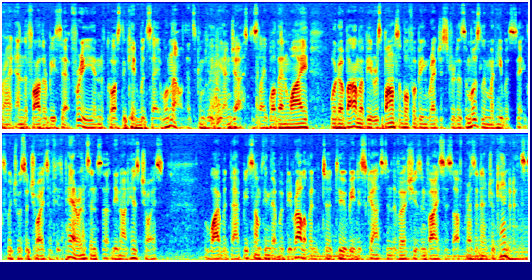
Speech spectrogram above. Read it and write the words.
right, and the father be set free. And of course, the kid would say, well, no, that's completely unjust. It's like, well, then why would Obama be responsible for being registered as a Muslim when he was six, which was a choice of his parents and certainly not his choice? Why would that be something that would be relevant to, to be discussed in the virtues and vices of presidential candidates?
